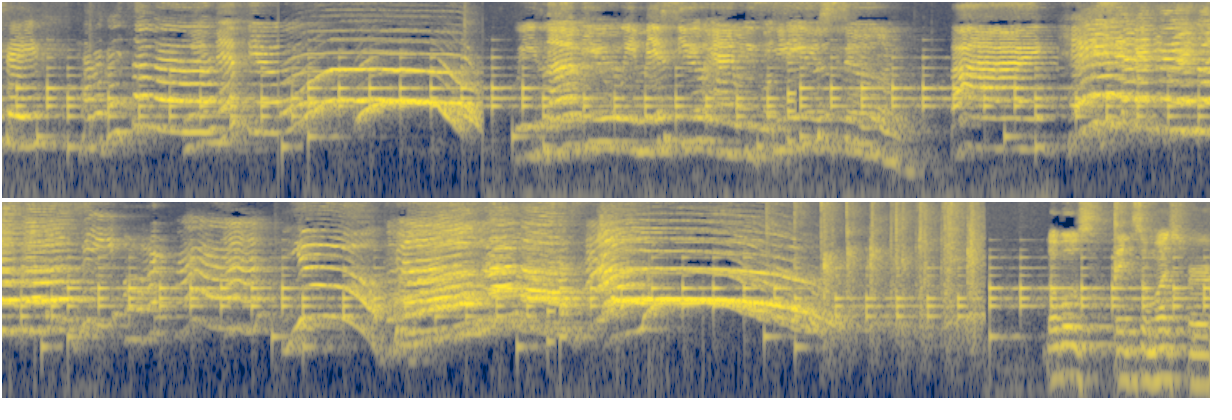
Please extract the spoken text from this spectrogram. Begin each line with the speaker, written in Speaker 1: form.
Speaker 1: Stay safe. Have a great summer.
Speaker 2: We miss you. We love you, we miss you, and we will see you soon. Bye. Hey, Second Lobos, we are proud. You go Lobos!
Speaker 3: Lobos, thank you so much for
